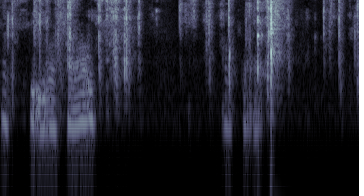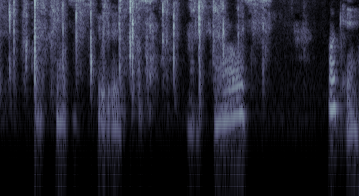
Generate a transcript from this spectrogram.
Let's see what else. Else spirits what else? Okay.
